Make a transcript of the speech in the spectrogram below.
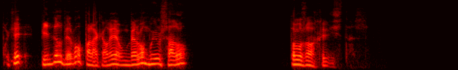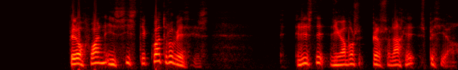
porque viene del verbo paracalea, un verbo muy usado por los evangelistas. Pero Juan insiste cuatro veces en este, digamos, personaje especial.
